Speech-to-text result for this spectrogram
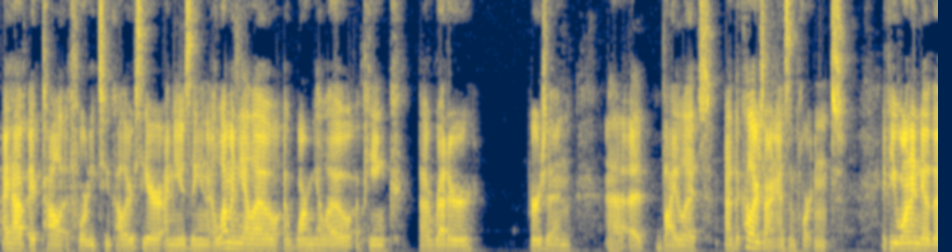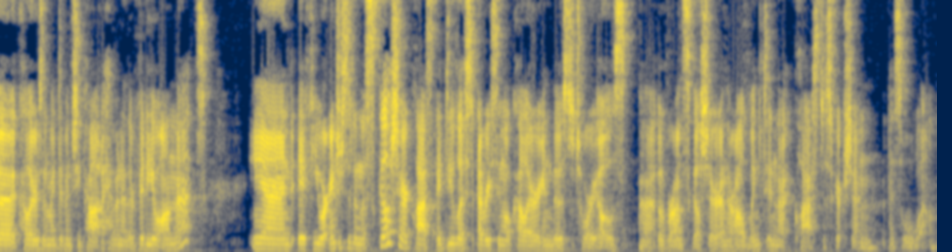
I have a palette of 42 colors here. I'm using a lemon yellow, a warm yellow, a pink, a redder version, uh, a violet. Uh, the colors aren't as important. If you want to know the colors in my DaVinci palette, I have another video on that. And if you are interested in the Skillshare class, I do list every single color in those tutorials uh, over on Skillshare, and they're all linked in that class description as well.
